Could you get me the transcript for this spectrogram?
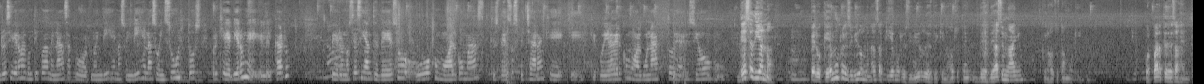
recibieron algún tipo de amenaza por no indígenas o indígenas o insultos? Porque vieron el, el carro, pero no sé si antes de eso hubo como algo más que ustedes sospecharan que, que- que pudiera haber como algún acto de agresión. o- De ese día no, pero que hemos recibido amenazas aquí, hemos recibido desde que nosotros, ten- desde hace un año que nosotros estamos aquí. Por parte de esa gente,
